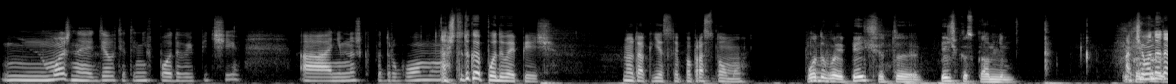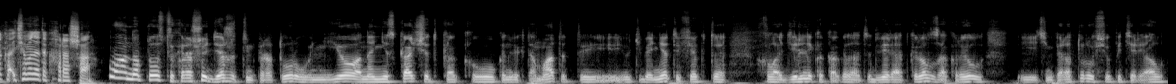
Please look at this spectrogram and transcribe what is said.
Можно делать это не в подовой печи, а немножко по-другому. А что такое подовая печь? Ну так, если по-простому. Подовая печь – это печка с камнем. А чем, она так, а чем она так хороша? Ну, она просто хорошо держит температуру. У нее она не скачет, как у конвектомата. Ты, у тебя нет эффекта холодильника, когда ты дверь открыл, закрыл и температуру всю потерял.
